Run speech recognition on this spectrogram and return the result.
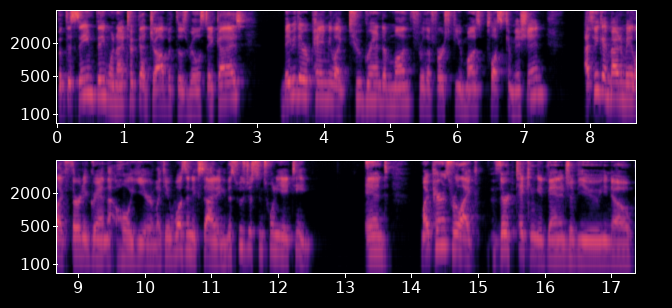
but the same thing when i took that job with those real estate guys maybe they were paying me like two grand a month for the first few months plus commission. I think I might have made like 30 grand that whole year. Like it wasn't exciting. This was just in 2018. And my parents were like, they're taking advantage of you, you know,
